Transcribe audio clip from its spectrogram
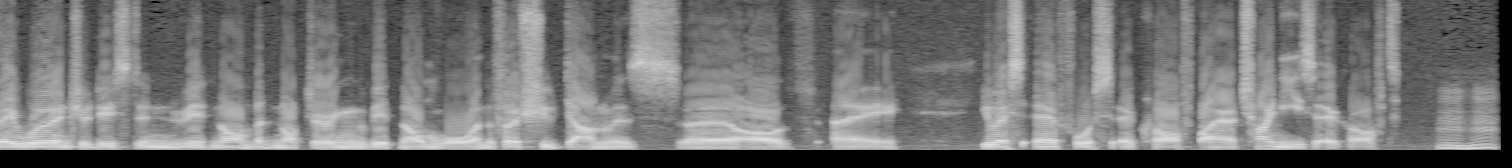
they were introduced in Vietnam, but not during the Vietnam War. And the first shoot down was uh, of a U.S. Air Force aircraft by a Chinese aircraft. Mm-hmm.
